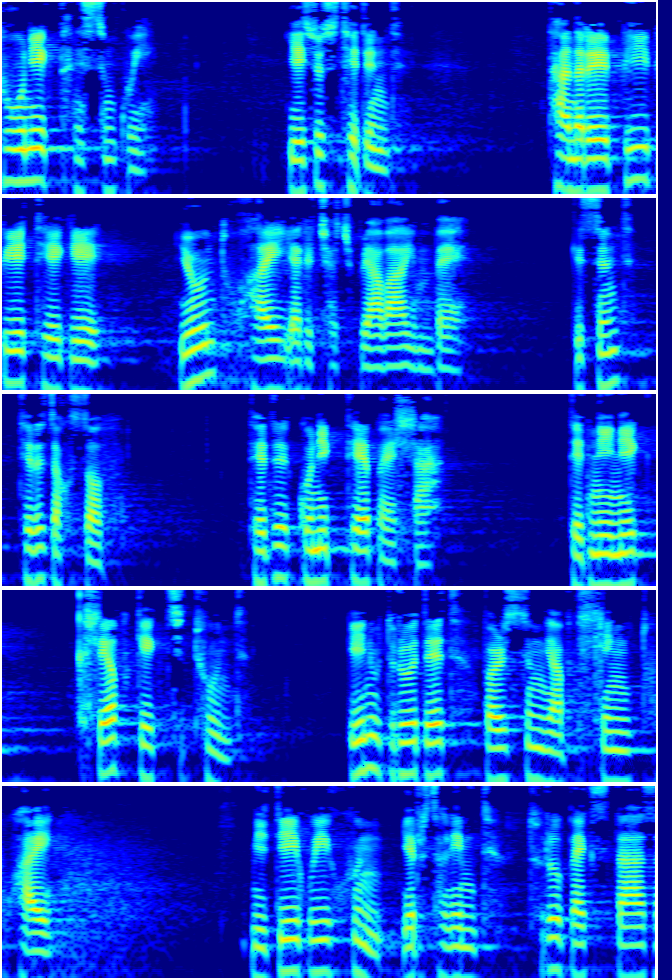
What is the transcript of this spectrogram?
түүнийг танисангүй. Есүс тэдэнд та нар의 бие биетэйгээ юун тухай ярьж чаж яваа юм бэ? гэсэнд тэд зогсов. Тэд гүнигтэй байлаа. Тэдний нэг Клеб гэгч түнд энэ өдрүүдэд болсон явдлын тухай мэдээгүй хүн Иерусалимд түрүү байгстаас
